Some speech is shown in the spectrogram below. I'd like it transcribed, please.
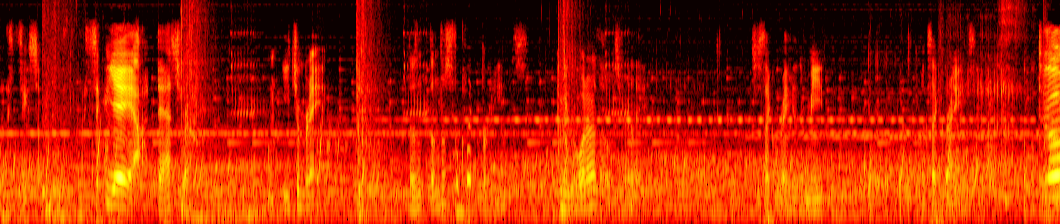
I see so. I yeah, that's right. I'm gonna eat your brain. Doesn't don't those look like brains? I mean, what are those really? Just like regular meat. Looks like brains. Oh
